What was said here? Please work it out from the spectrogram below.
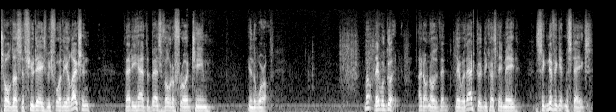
told us a few days before the election that he had the best voter fraud team in the world. Well, they were good. I don't know that they, they were that good because they made significant mistakes.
